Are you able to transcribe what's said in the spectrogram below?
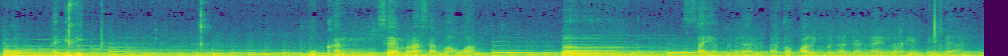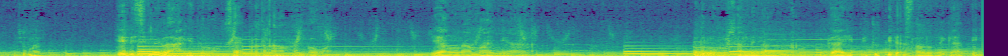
Itu nah jadi bukan saya merasa bahwa uh, saya benar atau paling benar dan lain-lain tidak. Cuman ya di sinilah gitu loh saya perkenalkan bahwa yang namanya berurusan dengan gaib itu tidak selalu negatif.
